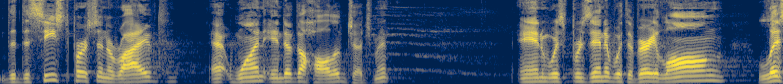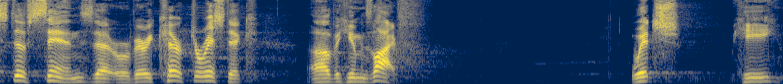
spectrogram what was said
the deceased person arrived at one end of the hall of judgment and was presented with a very long list of sins that were very characteristic of a human's life, which he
